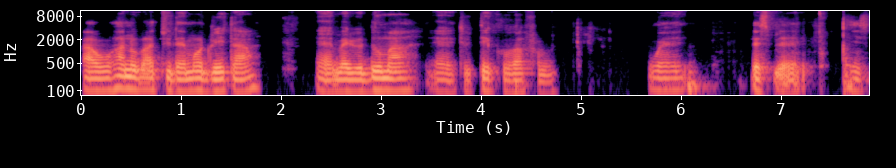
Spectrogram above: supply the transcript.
I will hand over to the moderator, uh, uh, to take over from where this uh, is.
